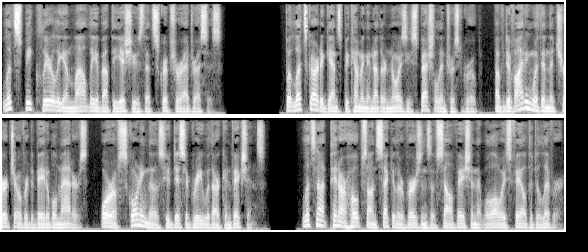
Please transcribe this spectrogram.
Let's speak clearly and loudly about the issues that Scripture addresses. But let's guard against becoming another noisy special interest group, of dividing within the church over debatable matters, or of scorning those who disagree with our convictions. Let's not pin our hopes on secular versions of salvation that will always fail to deliver.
